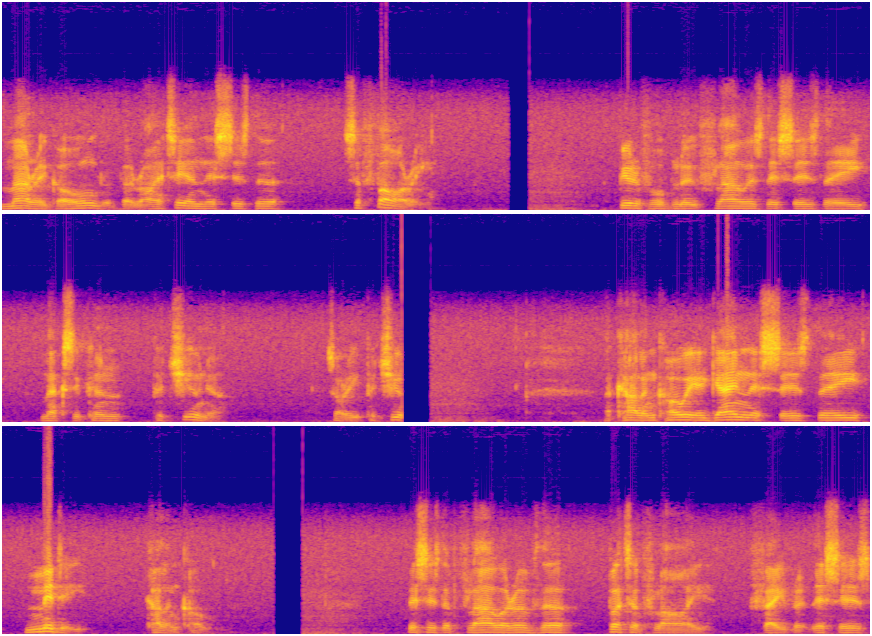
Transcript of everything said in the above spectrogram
marigold variety and this is the safari. Beautiful blue flowers. This is the Mexican petunia. Sorry petunia. A kalanchoe again this is the midi kalanchoe this is the flower of the butterfly favorite. This is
